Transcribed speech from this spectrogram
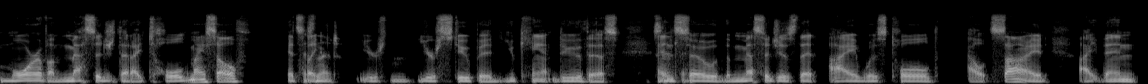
more of a message that I told myself. It's isn't like it? you're Mm. you're stupid, you can't do this. And so the messages that I was told outside, I then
